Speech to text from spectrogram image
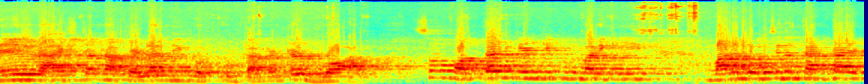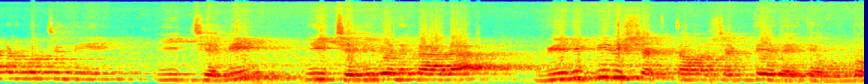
నేను నా ఇష్టం నా పిల్లల్ని కొట్టుకుంటాను అంటాడు వాడు. సో మొత్తానికి ఏంటి ఇప్పుడు మనకి మనకు వచ్చిన తంట ఎక్కడికి వచ్చింది? ఈ చెవి ఈ చెవి వెనకాల వినికిడి శక్తి శక్తి ఏదైతే ఉందో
